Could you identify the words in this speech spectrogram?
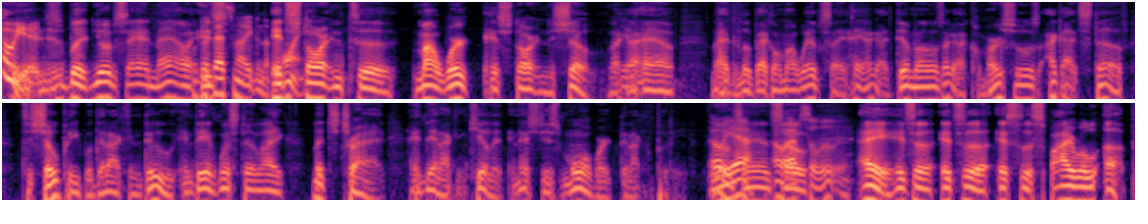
millions. But you know what I'm saying? Now But it's, that's not even the it's point. starting to, my work has starting to show. Like Yeah. I have, I had to look back on my website. Hey, I got demos, I got commercials, I got stuff to show people that I can do. And then once they're like, let's try it. And then I can kill it. And that's just more work that I can put in. You oh yeah. Saying? Oh, So, absolutely. Hey, it's a it's a it's a spiral up,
